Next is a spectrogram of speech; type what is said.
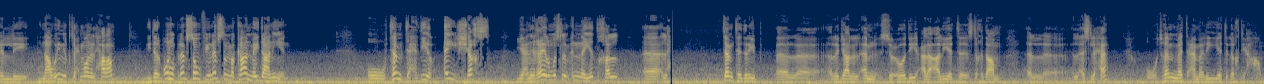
اللي ناويين يقتحمون الحرم يدربونهم بنفسهم في نفس المكان ميدانيا. وتم تحذير أي شخص يعني غير مسلم إنه يدخل آه تم تدريب رجال الأمن السعودي على آلية استخدام الأسلحة وتمت عملية الاقتحام.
